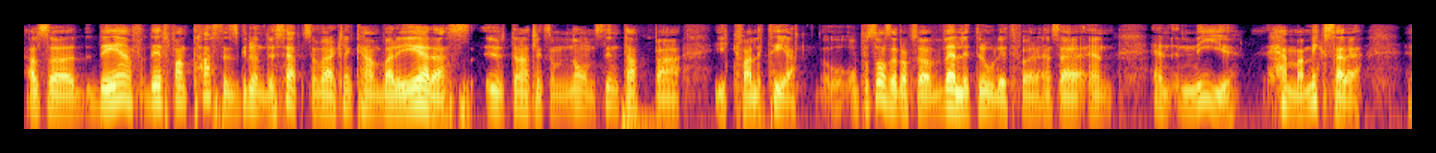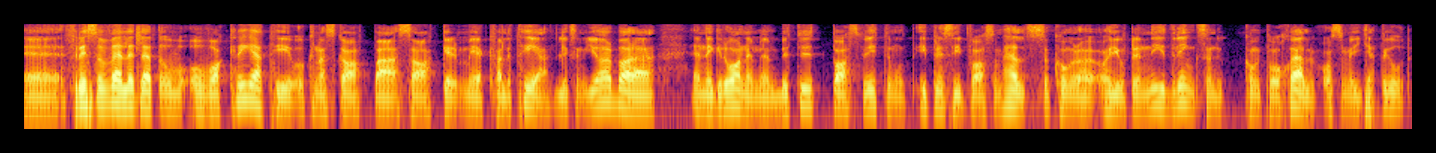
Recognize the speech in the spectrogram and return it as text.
Alltså det är, en, det är ett fantastiskt grundrecept som verkligen kan varieras utan att liksom någonsin tappa i kvalitet. Och, och på så sätt också väldigt roligt för en, så här, en, en ny hemmamixare. Eh, för det är så väldigt lätt att, att, vara kreativ och kunna skapa saker med kvalitet. Liksom, gör bara en Negroni men byt ut basspriten mot i princip vad som helst så kommer du ha gjort en ny drink som du kommit på själv och som är jättegod.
